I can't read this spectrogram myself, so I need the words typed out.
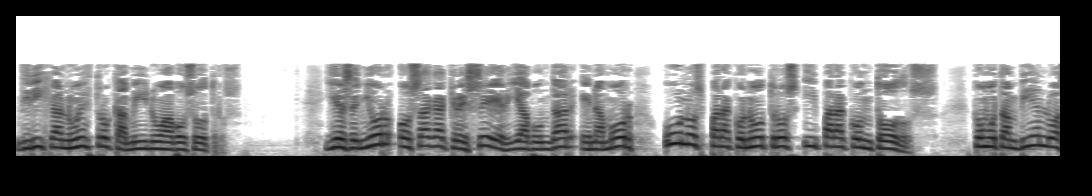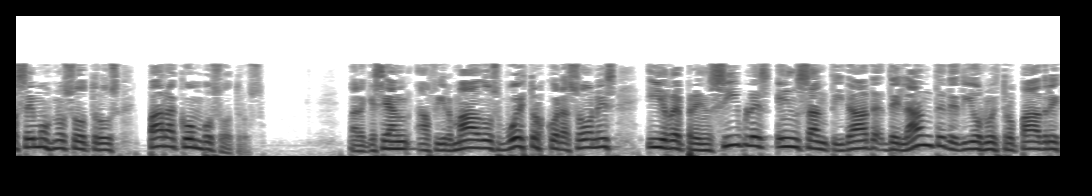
dirija nuestro camino a vosotros y el Señor os haga crecer y abundar en amor unos para con otros y para con todos, como también lo hacemos nosotros para con vosotros, para que sean afirmados vuestros corazones irreprensibles en santidad delante de Dios nuestro Padre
